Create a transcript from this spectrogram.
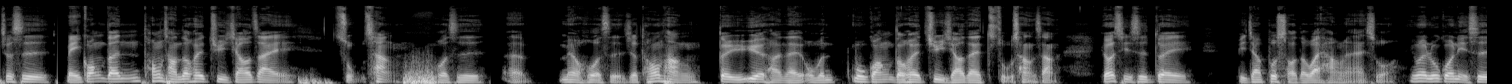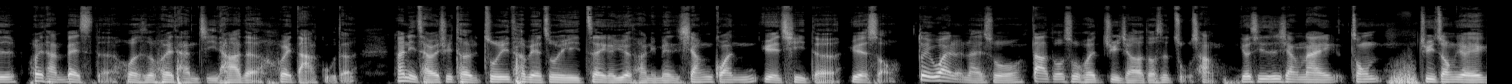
就是镁光灯通常都会聚焦在主唱，或是呃没有或是，就通常对于乐团来，我们目光都会聚焦在主唱上，尤其是对比较不熟的外行人来说，因为如果你是会弹贝斯的，或者是会弹吉他的，会打鼓的。那你才会去特注意特别注意这个乐团里面相关乐器的乐手。对外人来说，大多数会聚焦的都是主唱，尤其是像那一中剧中有一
